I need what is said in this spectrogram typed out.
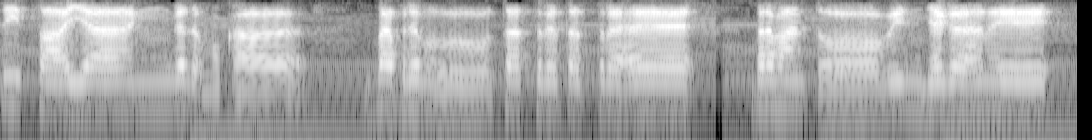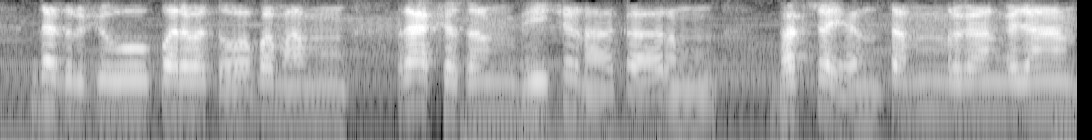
सीतायाङ्गदमुखा बभ्रमु तत्र तत्र भ्रमन्तो विन्ध्यगहने ददृशु पर्वतोपमम् राक्षसम् भीषणाकारम् भक्षयन्तम् मृगाङ्गजान्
